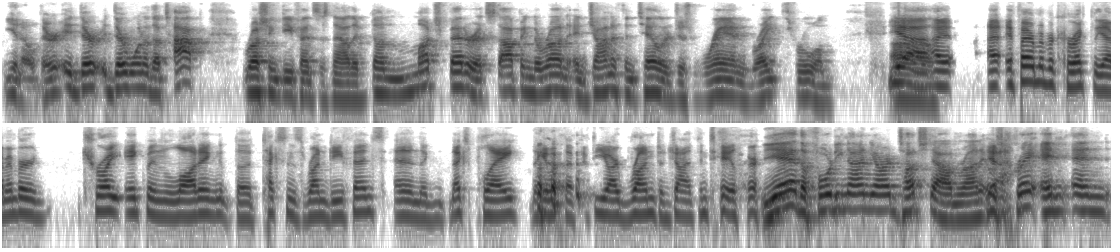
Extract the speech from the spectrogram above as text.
you know, they're they're they're one of the top rushing defenses now. They've done much better at stopping the run, and Jonathan Taylor just ran right through them. Yeah, uh, I, I if I remember correctly, I remember Troy Aikman lauding the Texans' run defense, and the next play they give up that 50 yard run to Jonathan Taylor. Yeah, the 49 yard touchdown run. It yeah. was great, and and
